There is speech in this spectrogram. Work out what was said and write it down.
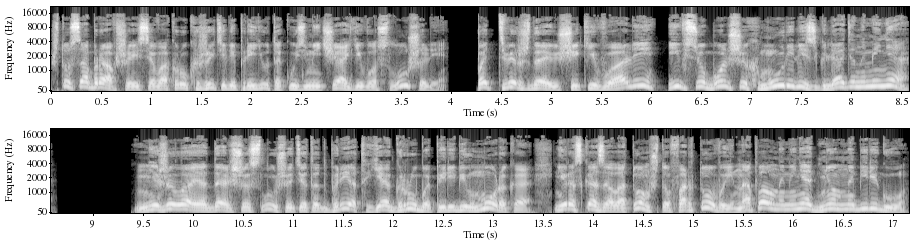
что собравшиеся вокруг жители приюта Кузьмича его слушали, подтверждающе кивали и все больше хмурились, глядя на меня. Не желая дальше слушать этот бред, я грубо перебил Морока и рассказал о том, что Фартовый напал на меня днем на берегу.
